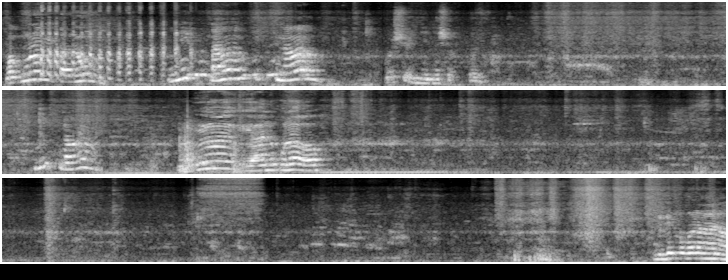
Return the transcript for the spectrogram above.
Huwag mo lang itanong. Hindi na, hindi na. For sure, hindi na siya Hindi na. Eh, ano ko na oh. Bigyan mo ko ng ano,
